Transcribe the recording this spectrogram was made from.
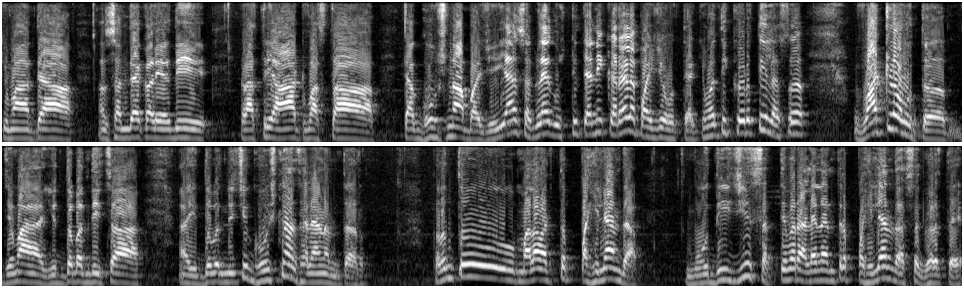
किंवा त्या संध्याकाळी अगदी रात्री आठ वाजता त्या घोषणाबाजी या सगळ्या गोष्टी त्यांनी करायला पाहिजे होत्या किंवा ती करतील असं वाटलं होतं जेव्हा युद्धबंदीचा युद्धबंदीची घोषणा झाल्यानंतर. परंतु मला वाटतं पहिल्यांदा मोदीजी सत्तेवर आल्यानंतर पहिल्यांदा असं घडतंय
